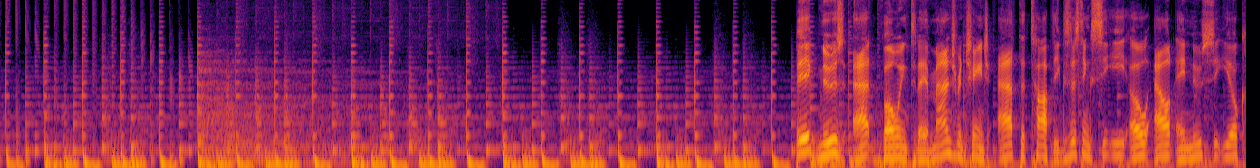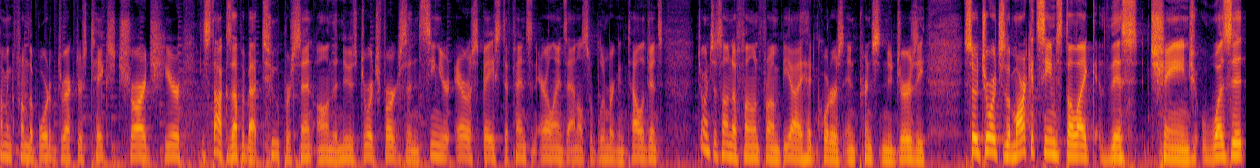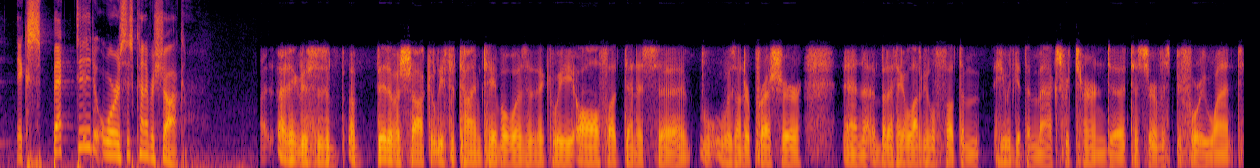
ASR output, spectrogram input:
Big news at Boeing today. A management change at the top. The existing CEO out, a new CEO coming from the board of directors takes charge here. The stock is up about 2% on the news. George Ferguson, senior aerospace, defense, and airlines analyst for Bloomberg Intelligence, joins us on the phone from BI headquarters in Princeton, New Jersey. So, George, the market seems to like this change. Was it expected, or is this kind of a shock? I think this is a, a bit of a shock. At least the timetable was. I think we all thought Dennis uh, was under pressure, and uh, but I think a lot of people thought the, he would get the max return to, to service before he went.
